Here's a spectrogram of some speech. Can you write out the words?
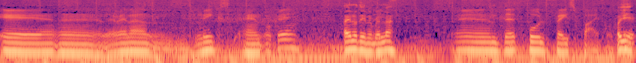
eh, eh, revela leaks and. Ok. ahí lo tienes, ¿verdad? En Deadpool Phase 5. ok. Oye,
